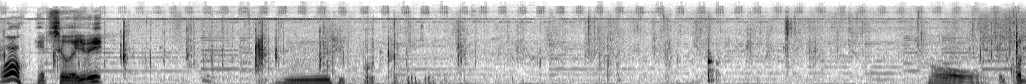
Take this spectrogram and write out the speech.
โอ้เห็ดเสืออยู่อีก เป็นคน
